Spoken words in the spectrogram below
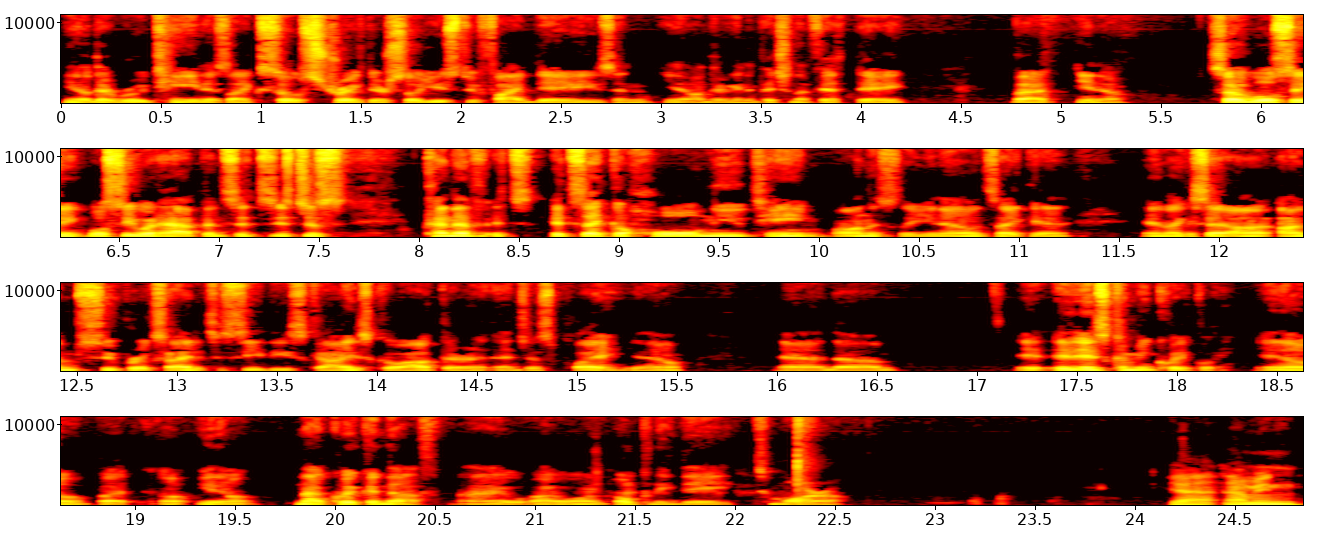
You know, their routine is like so strict. They're so used to five days, and you know, they're going to pitch on the fifth day. But you know, so we'll see. We'll see what happens. It's it's just kind of it's it's like a whole new team. Honestly, you know, it's like and, and like I said, I, am super excited to see these guys go out there and, and just play. You know, and um, it, it is coming quickly. You know, but uh, you know, not quick enough. I I want opening day tomorrow. Yeah, I mean,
